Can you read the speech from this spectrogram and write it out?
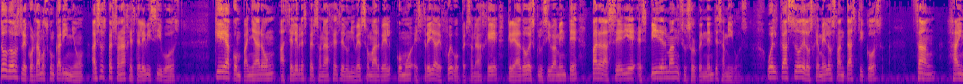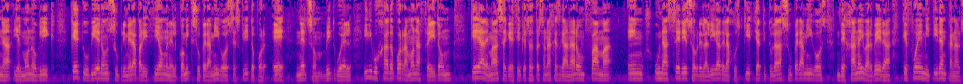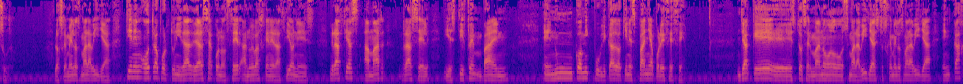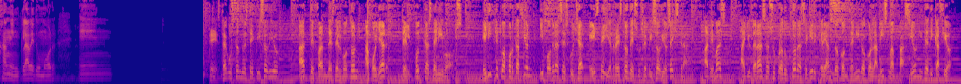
Todos recordamos con cariño a esos personajes televisivos que acompañaron a célebres personajes del universo Marvel como Estrella de Fuego, personaje creado exclusivamente para la serie Spider-Man y sus sorprendentes amigos. O el caso de los gemelos fantásticos Zang, Jaina y el mono Glick, que tuvieron su primera aparición en el cómic Super Amigos, escrito por E. Nelson Bridwell y dibujado por Ramona Freydon, que además hay que decir que estos personajes ganaron fama en una serie sobre la Liga de la Justicia titulada Super Amigos de Hanna y Barbera que fue emitida en Canal Sur. Los gemelos Maravilla tienen otra oportunidad de darse a conocer a nuevas generaciones gracias a Mark Russell y Stephen Byrne en un cómic publicado aquí en España por ECC ya que eh, estos hermanos Maravilla, estos gemelos Maravilla, encajan en clave de humor en... ¿Te está gustando este episodio? Hazte fan desde el botón Apoyar del podcast de Nivos. Elige tu aportación y podrás escuchar este y el resto de sus episodios extra. Además, ayudarás a su productor a seguir creando contenido con la misma pasión y dedicación.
